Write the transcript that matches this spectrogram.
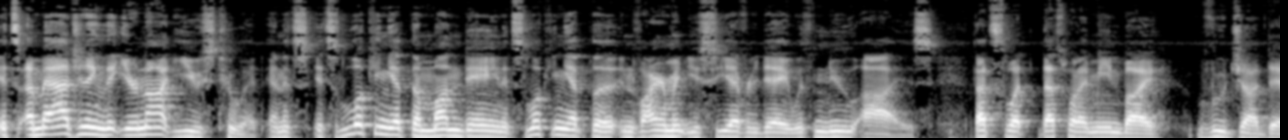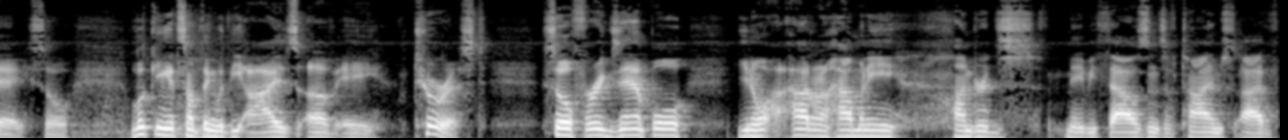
It's imagining that you're not used to it, and it's it's looking at the mundane. It's looking at the environment you see every day with new eyes. That's what that's what I mean by vuja de. So, looking at something with the eyes of a tourist. So, for example, you know, I don't know how many hundreds, maybe thousands of times I've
